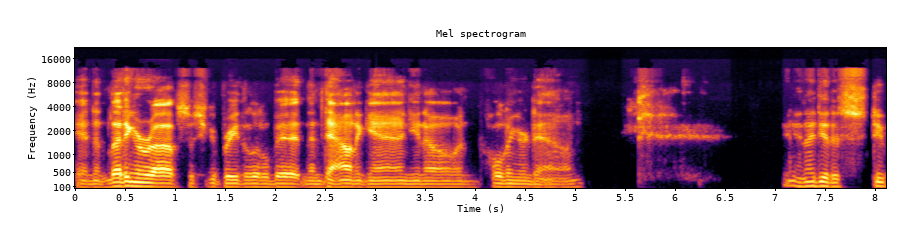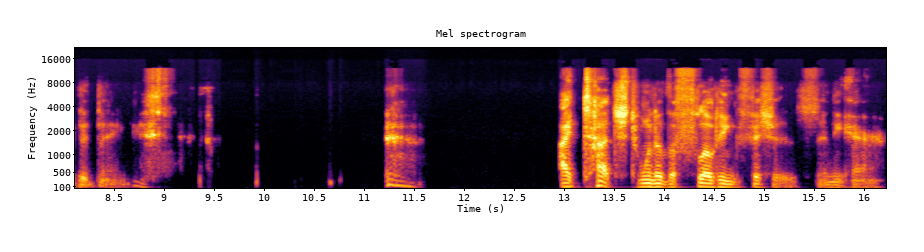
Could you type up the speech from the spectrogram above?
and then letting her up so she could breathe a little bit and then down again, you know, and holding her down. And I did a stupid thing. I touched one of the floating fishes in the air,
